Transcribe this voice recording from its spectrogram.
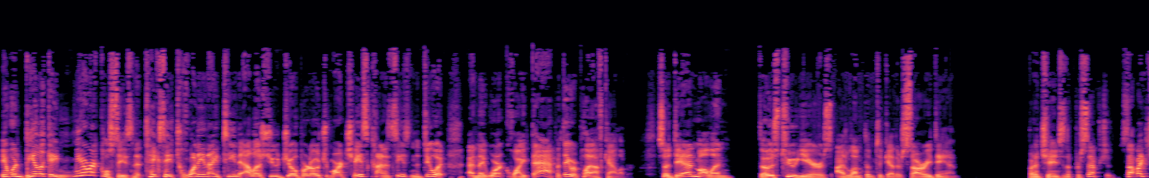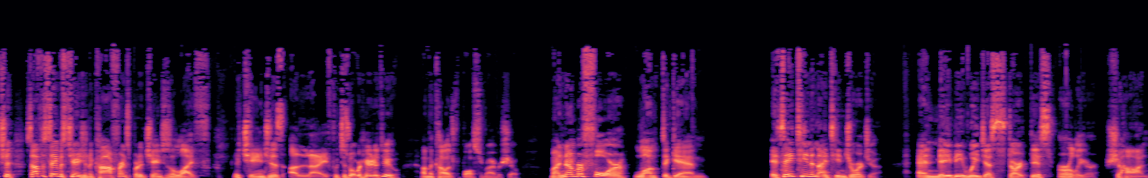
it would be like a miracle season. It takes a 2019 LSU Joe Burrow, Ja'Marr Chase kind of season to do it. And they weren't quite that, but they were playoff caliber. So Dan Mullen, those two years, I lumped them together. Sorry, Dan. But it changes the perception. It's not like it's not the same as changing a conference, but it changes a life. It changes a life, which is what we're here to do on the College Football Survivor Show. My number four, lumped again. It's 18 and 19 Georgia. And maybe we just start this earlier, Shehan,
